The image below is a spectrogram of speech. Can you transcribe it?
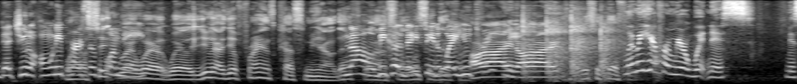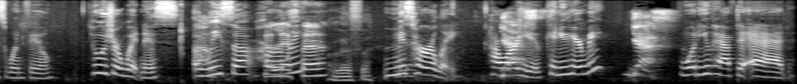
that you're the only Well, person see, for me. well, well, well, you got your friends cussing me out. That's No, why. because So they see the way you difference? All right, all right. What's the difference? Let me hear from your witness, Miss Winfield. Who is your witness? Um, Elisa Hurley? Alyssa, Alyssa. Miss Hurley, how are you? Can you hear me? Yes. What do you have to add?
